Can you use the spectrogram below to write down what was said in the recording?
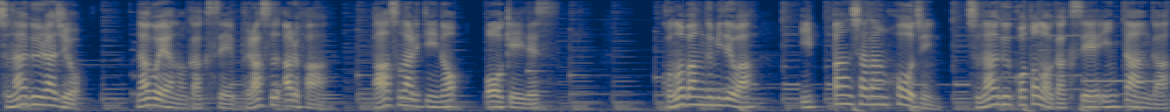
つなぐラジオ。名古屋の学生プラスアルファ。パーソナリティの OK です。この番組では一般社団法人つなぐことの学生インターンが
